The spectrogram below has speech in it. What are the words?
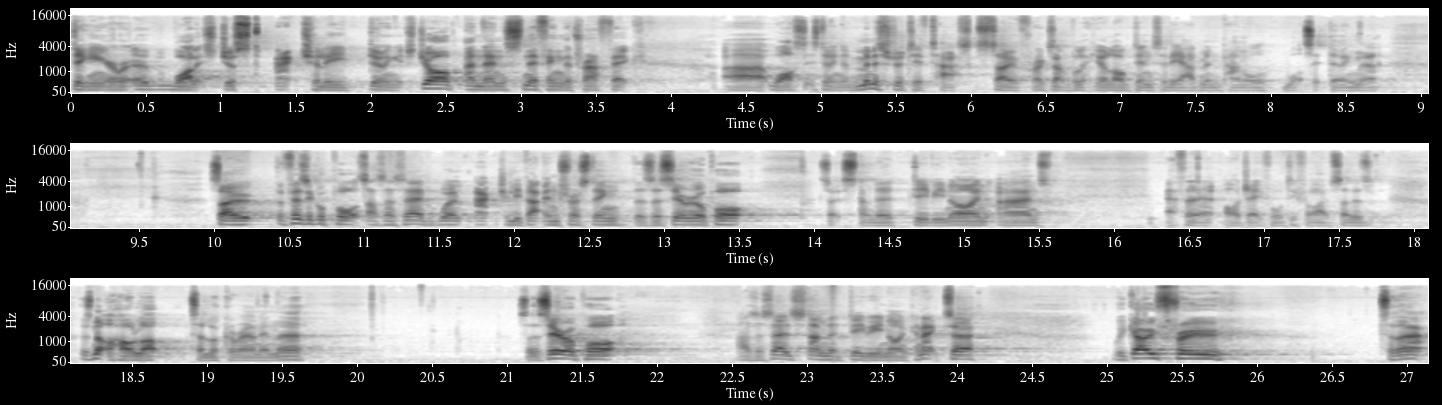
digging uh, while it's just actually doing its job, and then sniffing the traffic uh, whilst it's doing administrative tasks. So for example, if you're logged into the admin panel, what's it doing there? So the physical ports, as I said, weren't actually that interesting. There's a serial port, so it's standard DB9 and Ethernet RJ45. So there's, there's not a whole lot to look around in there. So the serial port, as I said, standard DB9 connector. We go through to that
